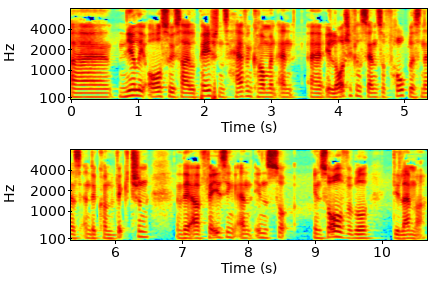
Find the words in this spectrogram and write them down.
Uh, nearly all suicidal patients have in common an uh, illogical sense of hopelessness and the conviction they are facing an insol- insolvable dilemma.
